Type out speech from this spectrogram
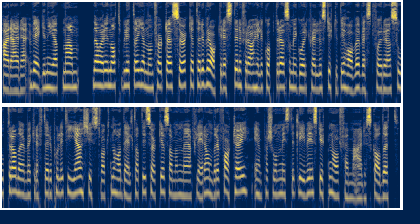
Her er VG-nyhetene. Det har i natt blitt gjennomført søk etter vrakrester fra helikopteret som i går kveld styrtet i havet vest for Sotra. Det bekrefter politiet. Kystvakten har deltatt i søket sammen med flere andre fartøy. En person mistet livet i styrten, og fem er skadet.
